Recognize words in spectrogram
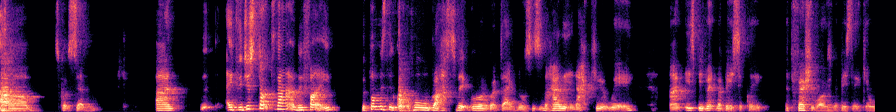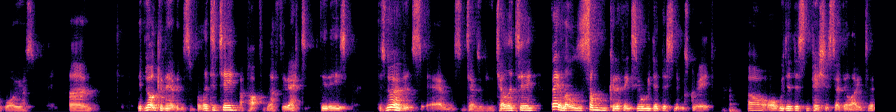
Um, it's got seven. And if they just stuck to that, it'd be fine. The problem is they've got a whole raft of it going on about diagnosis in a highly inaccurate way. And it's been written by basically the professional warriors are basically guild warriors. And they've not given evidence of validity apart from their theories. There's no evidence, evidence in terms of utility. Very little. Some kind of things, you know, we did this and it was great uh, or we did this and patients said they liked it.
